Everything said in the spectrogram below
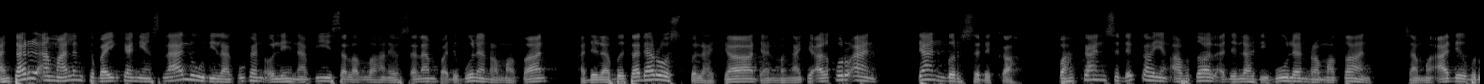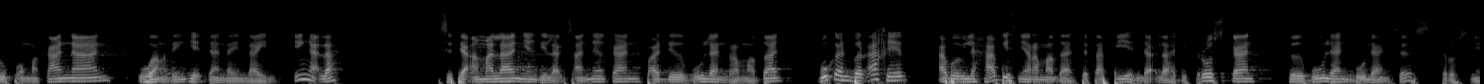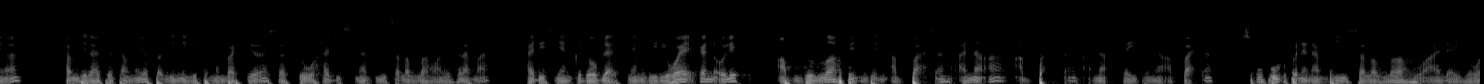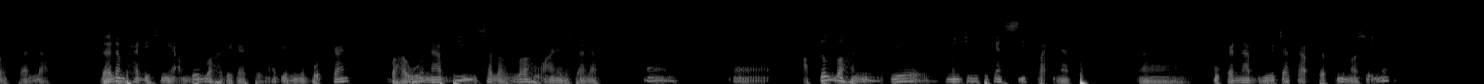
Antara amalan kebaikan yang selalu dilakukan oleh Nabi sallallahu alaihi wasallam pada bulan Ramadan adalah bertadarus, belajar dan mengajar Al-Quran dan bersedekah. Bahkan sedekah yang afdal adalah di bulan Ramadan sama ada berupa makanan, wang ringgit dan lain-lain. Ingatlah setiap amalan yang dilaksanakan pada bulan Ramadan bukan berakhir apabila habisnya Ramadan tetapi hendaklah diteruskan ke bulan-bulan seterusnya. Alhamdulillah tuan-tuan ya pagi ini kita membaca satu hadis Nabi sallallahu alaihi wasallam hadis yang ke-12 yang diriwayatkan oleh Abdullah bin bin Abbas anak Abbas anak Sayyidina Abbas sepupu kepada Nabi sallallahu alaihi wasallam. Dalam hadis ini Abdullah dia kata dia menyebutkan bahawa Nabi sallallahu alaihi wasallam uh, uh, Abdullah ni dia menceritakan sifat Nabi. Bukan Nabi bercakap tapi maksudnya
